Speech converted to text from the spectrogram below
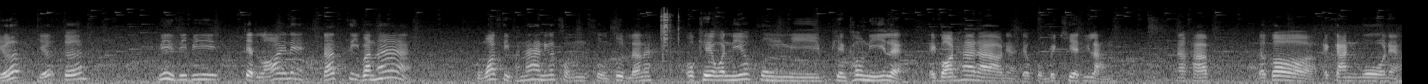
เยอะ เยอะเกิน นี่ CP 700 เนี่ย ดัต4,500 ผมว่า 4,500 นี่ก็สูงสูงสุดแล้วนะ โอเค วันนี้ก็คงมีเพียงเท่านี้แหละ ไอ้บอส 5 ดาวเนี่ย เดี๋ยวผมไปเคลียร์ที่หลังนะครับ แล้วก็ไอ้การโวเนี่ย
